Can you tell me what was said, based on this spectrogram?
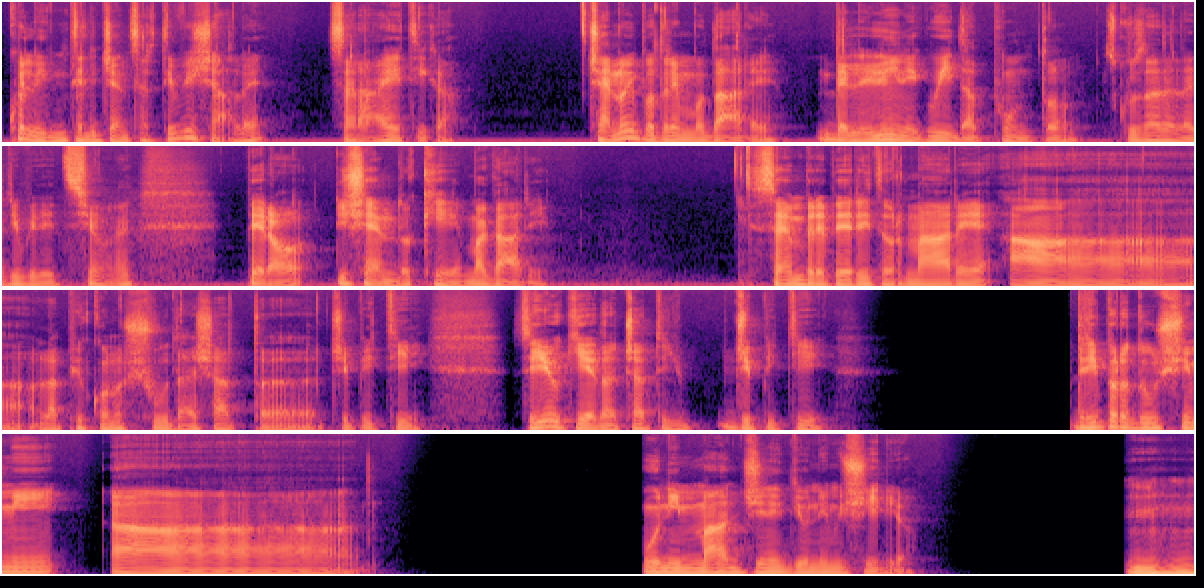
quell'intelligenza artificiale sarà etica. Cioè noi potremmo dare delle linee guida, appunto, scusate la ripetizione, però dicendo che magari, sempre per ritornare alla più conosciuta chat GPT, se io chiedo a chat GPT riproducimi uh, un'immagine di un omicidio. Mm-hmm.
